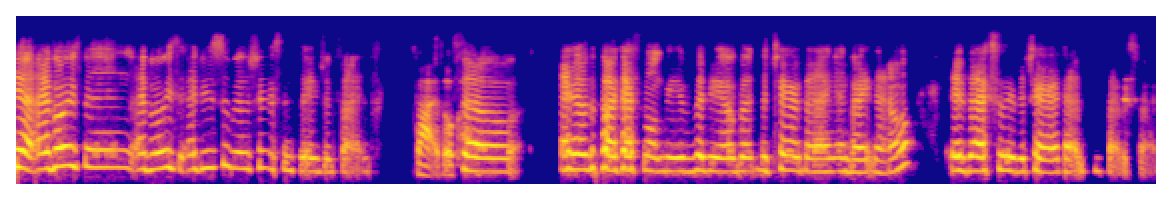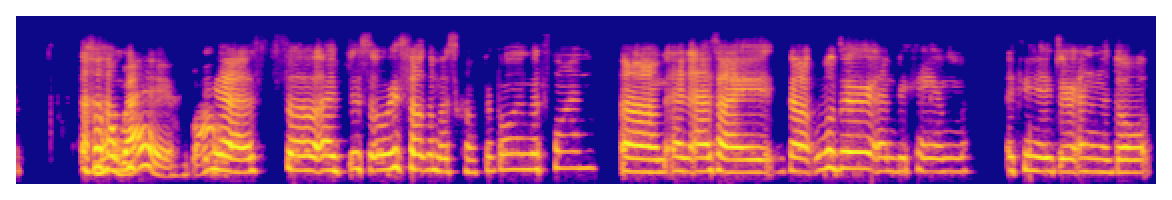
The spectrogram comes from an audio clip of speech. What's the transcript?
Yeah, I've always been. I've always I've used a wheelchair since the age of five. Five. Okay. So I know the podcast won't be a video, but the chair that I'm in right now is actually the chair I've had since I was five. no Um, way. Wow. Yeah, so I just always felt the most comfortable in this one. Um, and as I got older and became a teenager and an adult,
